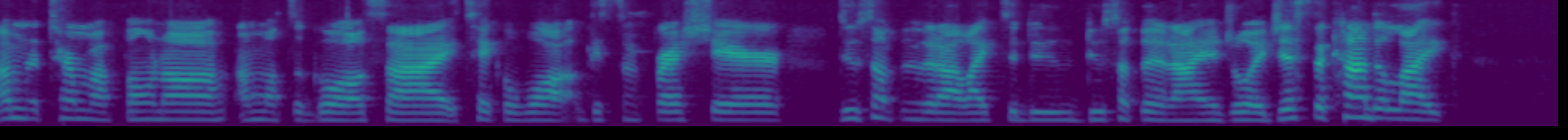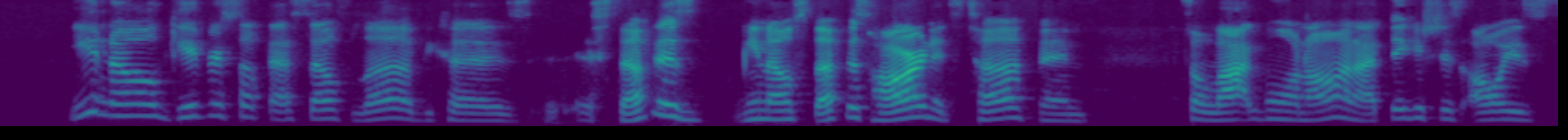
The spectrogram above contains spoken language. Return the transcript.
I'm gonna turn my phone off. I'm about to go outside, take a walk, get some fresh air, do something that I like to do, do something that I enjoy, just to kind of like, you know, give yourself that self love because stuff is, you know, stuff is hard, and it's tough, and it's a lot going on. I think it's just always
